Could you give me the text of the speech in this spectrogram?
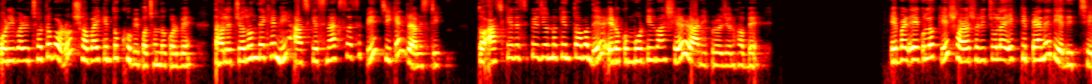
পরিবারের ছোট বড় সবাই কিন্তু খুবই পছন্দ করবে। তাহলে চলুন দেখে নিই আজকে স্ন্যাক্স রেসিপি চিকেন ড্রামস্টিক তো আজকের রেসিপির জন্য কিন্তু আমাদের এরকম মুরগির মাংসের রানি প্রয়োজন হবে। এবার এগুলোকে সরাসরি চুলায় একটি প্যানে দিয়ে দিচ্ছি।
